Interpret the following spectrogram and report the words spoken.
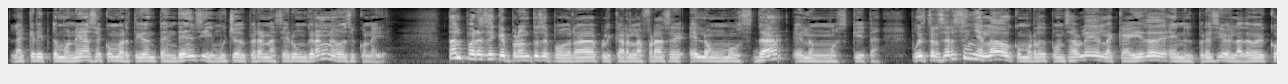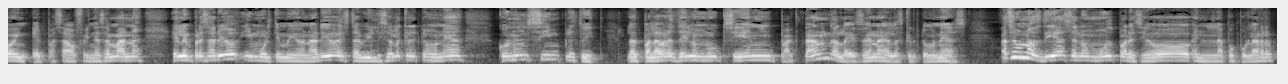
La criptomoneda se ha convertido en tendencia y muchos esperan hacer un gran negocio con ella. Tal parece que pronto se podrá aplicar la frase Elon Musk da, Elon Musk quita, pues tras ser señalado como responsable de la caída en el precio de la Dogecoin el pasado fin de semana, el empresario y multimillonario estabilizó la criptomoneda con un simple tweet. Las palabras de Elon Musk siguen impactando a la escena de las criptomonedas. Hace unos días Elon Musk apareció en la popular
